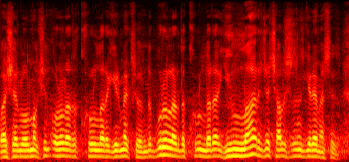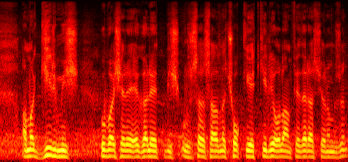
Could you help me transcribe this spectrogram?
başarılı olmak için oralarda kurullara girmek zorunda. Buralarda kurullara yıllarca çalışırsanız giremezsiniz. Ama girmiş, bu başarıyı egale etmiş, uluslararası alanda çok yetkili olan federasyonumuzun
